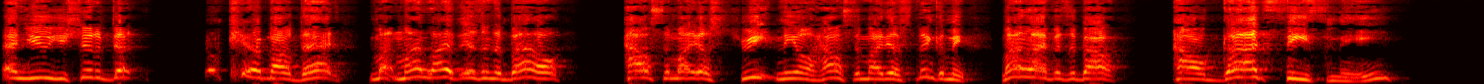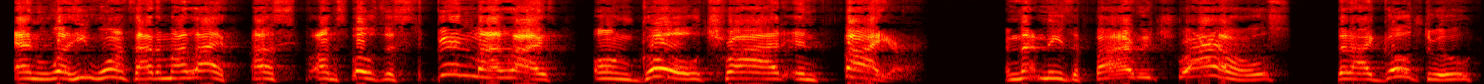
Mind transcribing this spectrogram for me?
and you, you should have done. I don't care about that. My, my life isn't about how somebody else treat me or how somebody else think of me. My life is about how God sees me and what he wants out of my life. I'm supposed to spend my life on gold tried in fire. And that means the fiery trials that I go through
